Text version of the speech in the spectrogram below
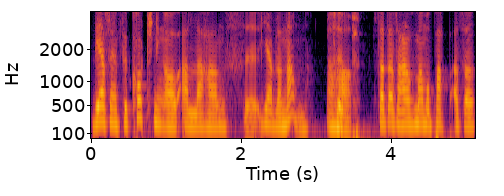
Det är alltså en förkortning av alla hans eh, jävla namn. Aha. Typ. Så att alltså hans mamma och pappa, alltså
